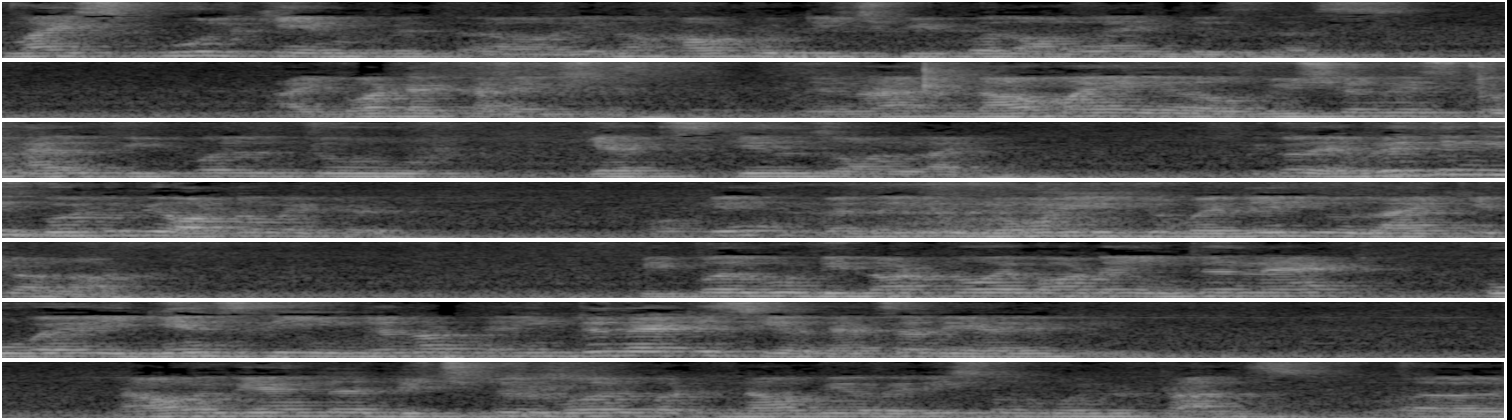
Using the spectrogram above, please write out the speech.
My school came with, uh, you know, how to teach people online business. I got that connection. And I, now my uh, mission is to help people to get skills online because everything is going to be automated. Okay, whether you know it, whether you like it or not. People who did not know about the internet, who were against the internet, the internet is here. That's a reality. Now we are in the digital world, but now we are very soon going to trans. Uh,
